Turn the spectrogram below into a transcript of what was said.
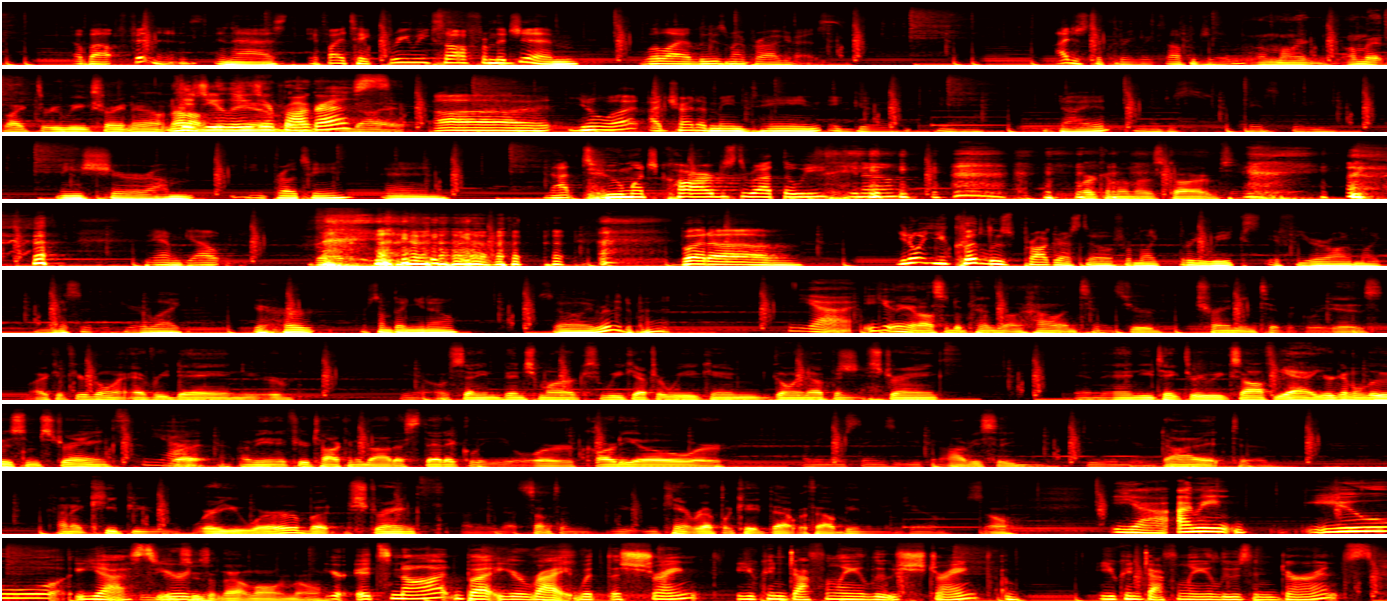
about fitness and asked if I take three weeks off from the gym, will I lose my progress? I just took three weeks off the gym. I'm like, I'm at like three weeks right now. Not Did you lose gym, your progress? Uh, you know what? I try to maintain a good, you know, diet. You know, just basically making sure I'm eating protein and not too much carbs throughout the week. You know, Working on those carbs. damn gout. But, but um, you know what? You could lose progress though from like three weeks if you're on like medicine. If you're like if you're hurt or something, you know. So it really depends. Yeah. I think it also depends on how intense your training typically is. Like if you're going every day and you're, you know, setting benchmarks week after week and going up in Sure. strength, and then you take three weeks off, yeah, you're going to lose some strength. Yeah. But I mean, if you're talking about aesthetically or cardio or, I mean, there's things that you can obviously do in your diet to kind of keep you where you were. But strength, I mean, that's something you, you can't replicate that without being in the gym. So yeah. I mean, you, yes, weeks isn't that long though. You're, it's not, but you're right. With the strength, you can definitely lose strength. You can definitely lose endurance.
